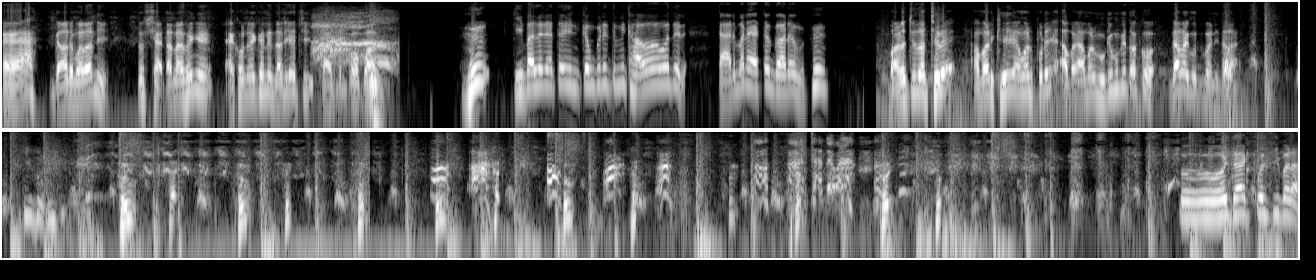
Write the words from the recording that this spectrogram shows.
হ্যাঁ গান মারানি তো সেটা না ভেঙে এখনও এখানে দাঁড়িয়ে আছি তাই তো কপাল। হুম? কি বালের এত ইনকাম করে তুমি খাওয়া আমাদের? তারপরে এত গরম হুম? বারো চোদা ছেলে আমার খেয়ে আমার পরে আবার আমার মুখে মুখে তক্ক। দাঁড়া গুদবানি দাঁড়া। ওই দেখ বলছি বাড়া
